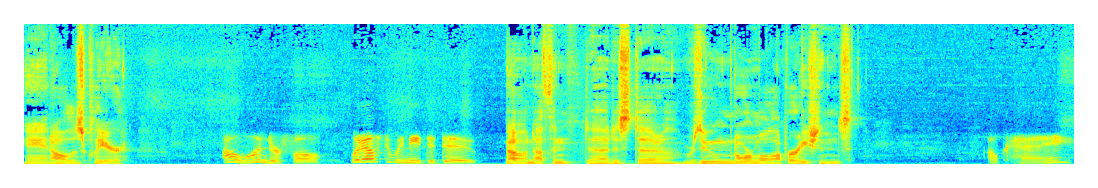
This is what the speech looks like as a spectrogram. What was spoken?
and all is clear. Oh, wonderful. What else do we need to do? Oh, nothing. Uh, just uh, resume normal operations. Okay.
